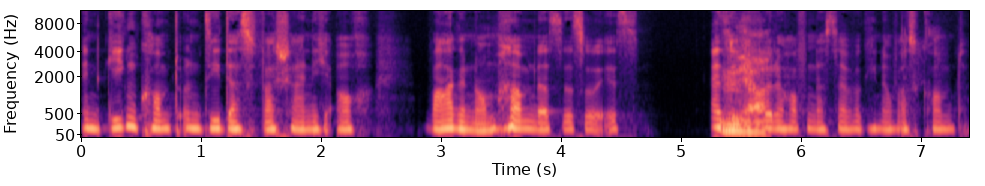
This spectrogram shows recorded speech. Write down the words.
entgegenkommt und sie das wahrscheinlich auch wahrgenommen haben, dass es so ist. Also ich ja. würde hoffen, dass da wirklich noch was kommt.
